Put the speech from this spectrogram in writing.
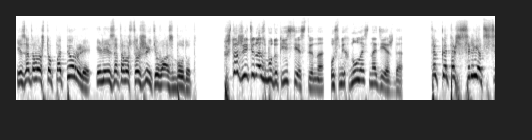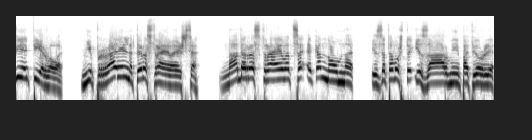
Из-за того, что поперли или из-за того, что жить у вас будут? Что жить у нас будут, естественно, усмехнулась Надежда. Так это ж следствие первого. Неправильно ты расстраиваешься. Надо расстраиваться экономно, из-за того, что из армии поперли,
